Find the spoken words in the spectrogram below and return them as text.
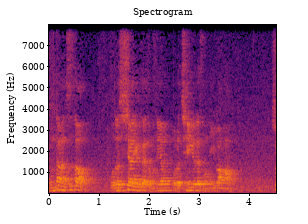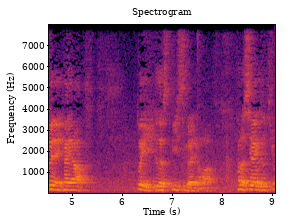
我们当然知道我的下一个在什么地方，我的前一个在什么地方哈。所以，你看一下，对于这个第四个来讲的话，它的下一个是九，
